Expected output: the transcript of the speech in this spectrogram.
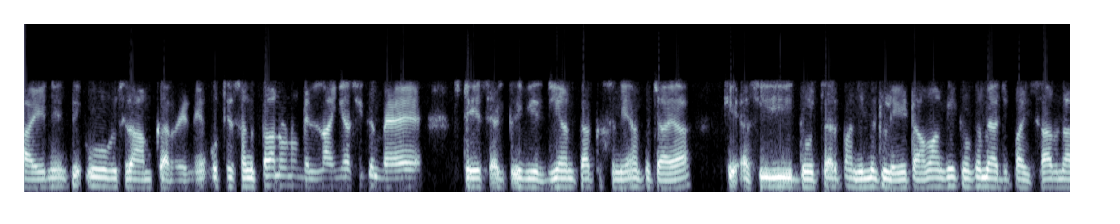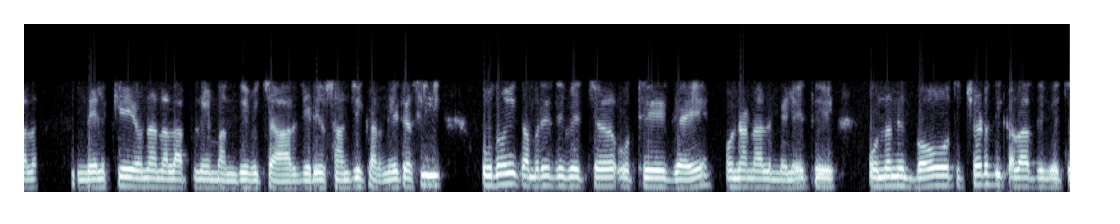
ਆਏ ਨੇ ਤੇ ਉਹ ਵਿਸ਼ਰਾਮ ਕਰ ਰਹੇ ਨੇ। ਉੱਥੇ ਸੰਗਤਾਂ ਉਹਨਾਂ ਨੂੰ ਮਿਲਣ ਆਈਆਂ ਸੀ ਤੇ ਮੈਂ ਸਟੇਜ ਸੈਕਟਰੀ ਵੀਰ ਜੀਆਂ ਤੱਕ ਸੁਨੇਹਾ ਪਹੁੰਚਾਇਆ ਕਿ ਅਸੀਂ 2-4-5 ਮਿੰਟ ਲੇਟ ਆਵਾਂਗੇ ਕਿਉਂਕਿ ਮੈਂ ਅੱਜ ਭਾਈ ਸਾਹਿਬ ਨਾਲ ਮਿਲ ਕੇ ਉਹਨਾਂ ਨਾਲ ਆਪਣੇ ਮਨ ਦੇ ਵਿਚਾਰ ਜਿਹੜੇ ਉਹ ਸਾਂਝੇ ਕਰਨੇ ਤੇ ਅਸੀਂ ਉਦੋਂ ਹੀ ਕਮਰੇ ਦੇ ਵਿੱਚ ਉੱਥੇ ਗਏ, ਉਹਨਾਂ ਨਾਲ ਮਿਲੇ ਤੇ ਉਹਨਾਂ ਨੇ ਬਹੁਤ ਚੜ੍ਹਦੀ ਕਲਾ ਦੇ ਵਿੱਚ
